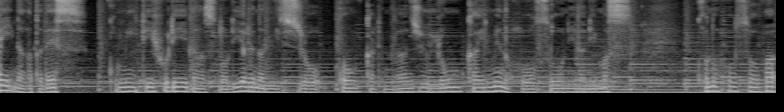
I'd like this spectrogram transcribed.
はい永田です。コミュニティフリーランスのリアルな日常。今回で74回目の放送になります。この放送は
